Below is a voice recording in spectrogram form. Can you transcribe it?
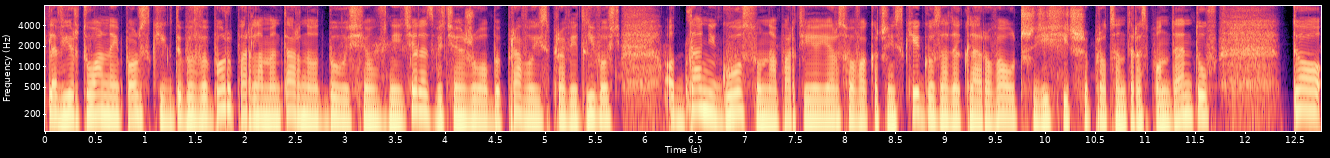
Dla wirtualnej Polski, gdyby wybory parlamentarne odbyły się w niedzielę, zwyciężyłoby Prawo i Sprawiedliwość. Oddanie głosu na partię Jarosława Kaczyńskiego zadeklarowało 33% respondentów. To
